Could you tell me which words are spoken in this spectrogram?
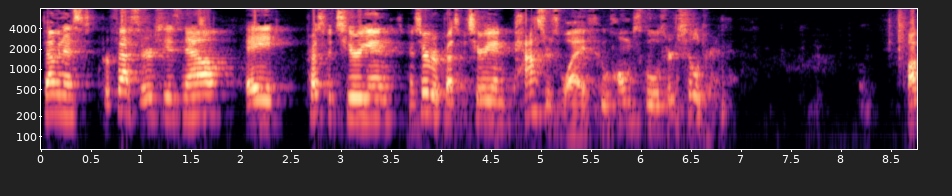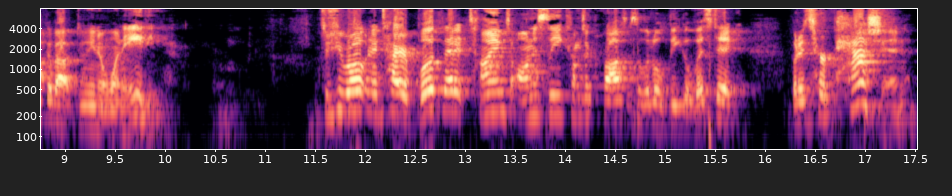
feminist professor, she is now a Presbyterian, conservative Presbyterian pastor's wife who homeschools her children. Talk about doing a 180. So she wrote an entire book that at times, honestly, comes across as a little legalistic, but it's her passion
